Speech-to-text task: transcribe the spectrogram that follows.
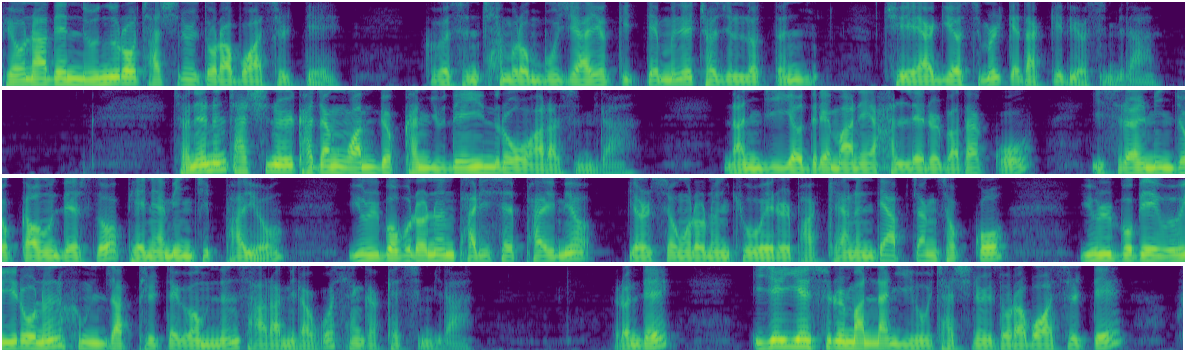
변화된 눈으로 자신을 돌아보았을 때 그것은 참으로 무지하였기 때문에 저질렀던 죄악이었음을 깨닫게 되었습니다. 전에는 자신을 가장 완벽한 유대인으로 알았습니다. 난지 여드레 만에 할례를 받았고 이스라엘 민족 가운데서도 베냐민 지파요 율법으로는 바리새파이며 열성으로는 교회를 박해하는 데 앞장섰고 율법의 의로는 흠잡힐 데가 없는 사람이라고 생각했습니다. 그런데 이제 예수를 만난 이후 자신을 돌아보았을 때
